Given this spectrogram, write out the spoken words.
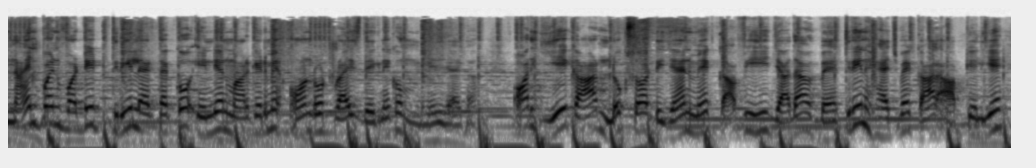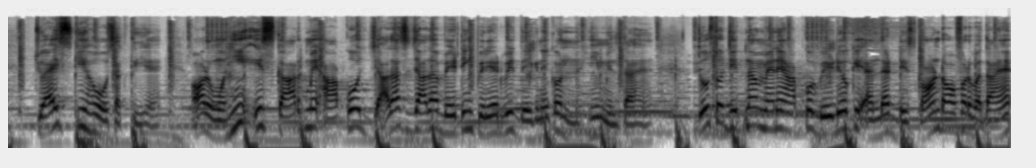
9.43 लाख तक को इंडियन मार्केट में ऑन रोड प्राइस देखने को मिल जाएगा। और ये कार लुक्स और डिज़ाइन में काफ़ी ही ज़्यादा बेहतरीन हैचबैक कार आपके लिए चॉइस की हो सकती है। और वहीं इस कार में आपको ज़्यादा से ज़्यादा वेटिंग पीरियड भी देखने को नहीं मिलता है। दोस्तों, जितना मैंने आपको वीडियो के अंदर डिस्काउंट ऑफ़र बताए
